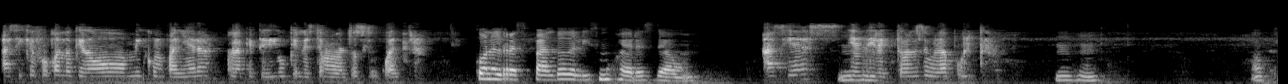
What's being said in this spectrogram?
Así que fue cuando quedó mi compañera, la que te digo que en este momento se encuentra. Con el respaldo de Liz Mujeres de aún. Así es, y el director de Seguridad Pública. Ok.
